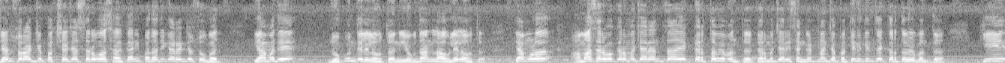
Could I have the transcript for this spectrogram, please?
जनस्वराज्य पक्षाच्या सर्व सहकारी पदाधिकाऱ्यांच्या सोबत यामध्ये झोकून दिलेलं होतं आणि योगदान लावलेलं होतं. त्यामुळं आम्हा सर्व कर्मचाऱ्यांचं एक कर्तव्य बनतं कर्मचारी संघटनांच्या प्रतिनिधींचं एक कर्तव्य बनतं की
